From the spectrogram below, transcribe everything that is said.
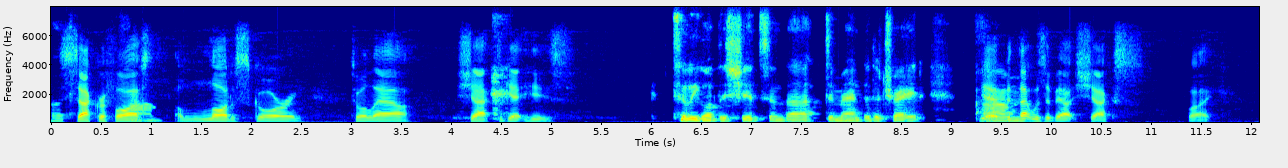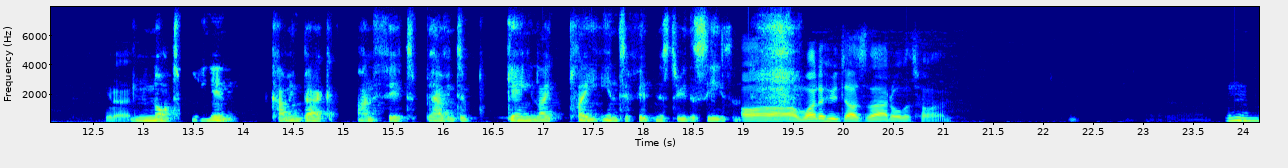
of work. sacrificed Um, a lot of scoring to allow Shaq to get his. Till he got the shits and uh, demanded a trade. Yeah, Um, but that was about Shaq's, like, you know, not putting in, coming back unfit, having to gain like play into fitness through the season. oh, I wonder who does that all the time. Mm,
